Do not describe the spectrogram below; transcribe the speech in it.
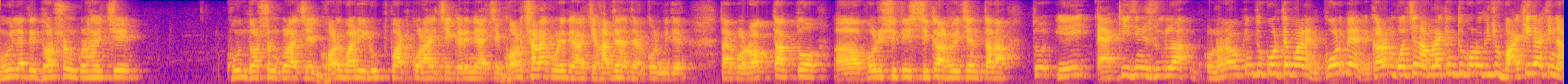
মহিলাদের ধর্ষণ করা হয়েছে, খুন দর্শন করা হয়েছে ঘর বাড়ি লুটপাট করা হয়েছে, কেড়ে নেওয়া হয়েছে, ঘর ছাড়া করে দেওয়া হয়েছে হাজার হাজার কর্মীদের। তারপর রক্তাক্ত পরিস্থিতির শিকার হয়েছেন তারা। তো এই একই জিনিসগুলা ওনারাও কিন্তু করতে পারেন, করবেন। কারণ বলছেন, আমরা কিন্তু কোনো কিছু বাকি রাখি না,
